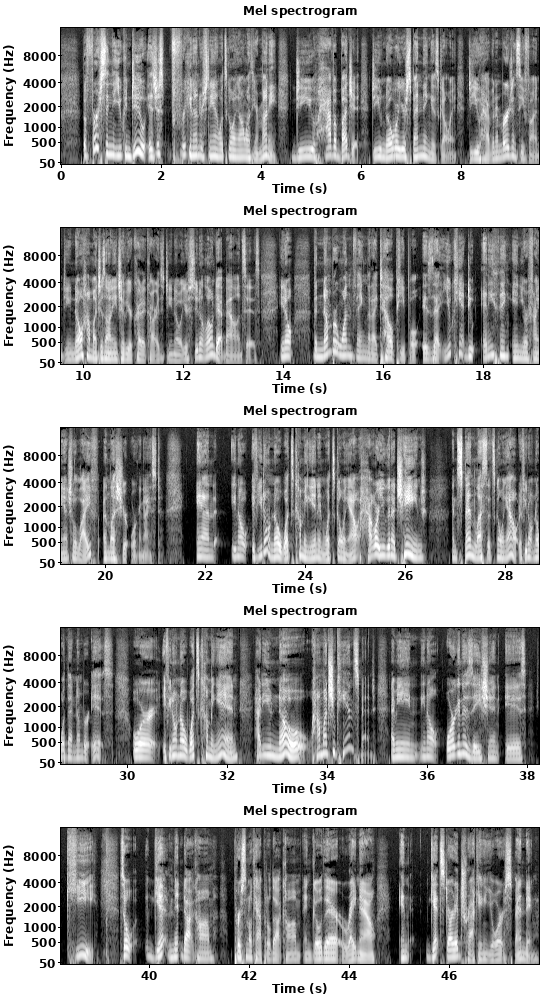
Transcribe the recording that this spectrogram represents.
the first thing that you can do is just freaking understand what's going on with your money. Do you have a budget? Do you know where your spending is going? Do you have an emergency fund? Do you know how much is on each of your credit cards? Do you know what your student loan debt balance is? You know, the number one thing that I tell people is that you can't do anything in your financial life unless you're organized. And you know, if you don't know what's coming in and what's going out, how are you going to change and spend less that's going out if you don't know what that number is. Or if you don't know what's coming in, how do you know how much you can spend? I mean, you know, organization is key. So get mint.com, personalcapital.com, and go there right now and get started tracking your spending.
